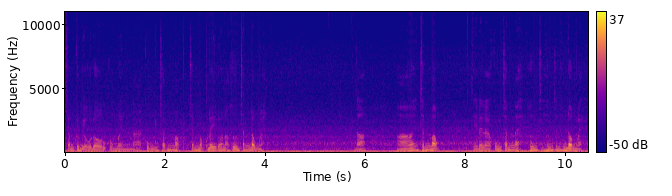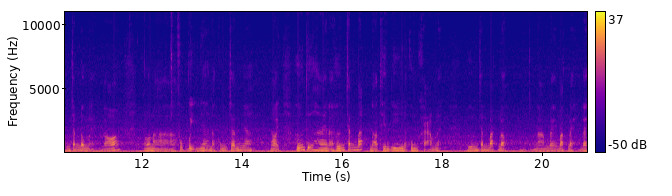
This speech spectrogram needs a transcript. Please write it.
trong cái biểu đồ của mình là cung chấn mộc. Chấn mộc đây đó là hướng chấn đông này. Đó. À, chấn mộc thì đây là cung chấn này hướng hướng chấn hướng đông này hướng chấn đông này. Đó nó là phục vị nhé là cung chấn nhá. Rồi hướng thứ hai là hướng chắn bắc là thiên y là cung khảm này. Hướng chắn bắc đâu? Nam đây bắc đây đây.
